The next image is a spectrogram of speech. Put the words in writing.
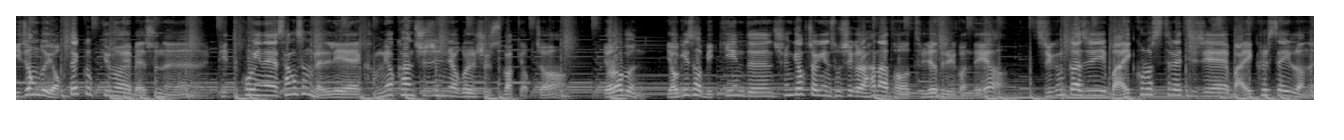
이 정도 역대급 규모의 매수는 비트코인의 상승 랠리에 강력한 추진력을 줄 수밖에 없죠. 여러분, 여기서 믿기 힘든 충격적인 소식을 하나 더 들려드릴 건데요. 지금까지 마이크로 스트레티지의 마이클 세일러는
